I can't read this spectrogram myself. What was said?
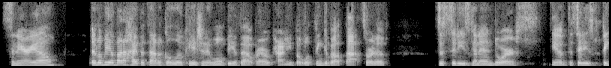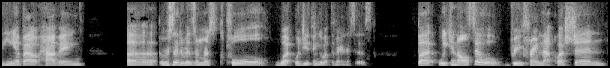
scenario. It'll be about a hypothetical location. It won't be about Broward County, but we'll think about that sort of. The city is going to endorse, you know, the city's thinking about having a recidivism risk tool. What would you think about the fairnesses? But we can also reframe that question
